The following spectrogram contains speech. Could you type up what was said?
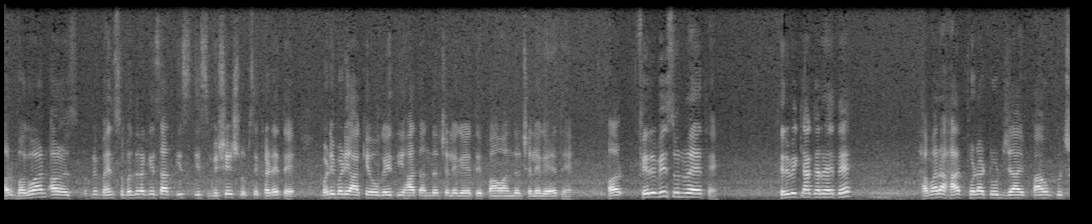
और भगवान, और अपने बहन सुभद्रा के साथ इस इस विशेष रूप से खड़े थे। बड़ी बड़ी आँखें हो गई थी, हाथ अंदर चले गए थे, पाँव अंदर चले गए थे। और फिर भी सुन रहे थे। फिर भी क्या कर रहे थे? हमारा हाथ थोड़ा टूट जाए, पाँव कुछ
